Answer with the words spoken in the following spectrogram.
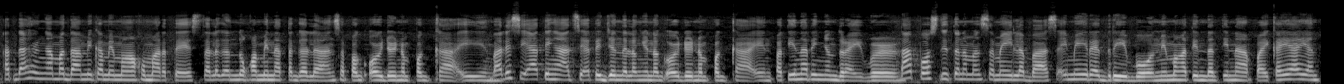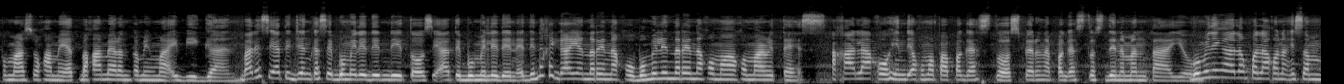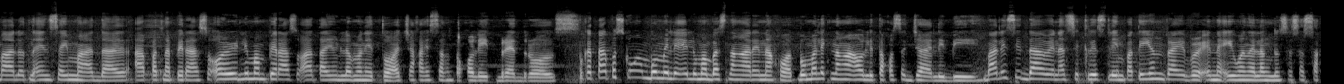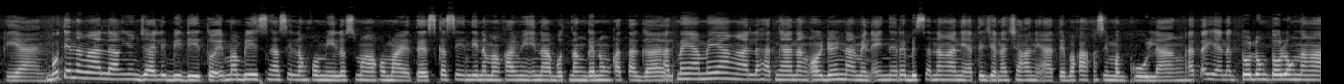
At dahil nga madami kami mga kumartes, talagang doon kami natagalan sa pag-order ng pagkain. Bale si ate nga at si ate Jen na lang yung nag-order ng pagkain, pati na rin yung driver. Tapos dito naman sa may labas ay may red ribbon, may mga tindang tinapay, kaya yan pumasok kami at baka meron kaming maibigan. Bale si ate Jen kasi bumili din dito, si ate bumili din, eh di nakigaya na rin ako, bumili na rin ako mga kumarites. Akala ko hindi ako mapapagastos, pero napagastos din naman tayo. Bumili nga lang pala ako ng isang balot na ensaymada, apat na piraso or limang piraso ata yung laman nito at saka isang chocolate bread rolls. Pagkatapos ko nga bumili, eh, lumabas na nga rin ako at bumalik na nga ulit ako sa Jollibee. Bali si Darwin at si Chrislyn, pati yung driver, eh naiwan na lang dun sa sasakyan. Buti na nga lang yung Jollibee dito, eh mabilis nga silang kumilos mga kumarites kasi hindi naman kami inabot ng ganong katagal. At maya maya nga lahat nga ng order namin ay nirebisa na nga ni Ate Jan at saka ni Ate baka kasi magkulang. At ayan, nagtulong-tulong na nga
